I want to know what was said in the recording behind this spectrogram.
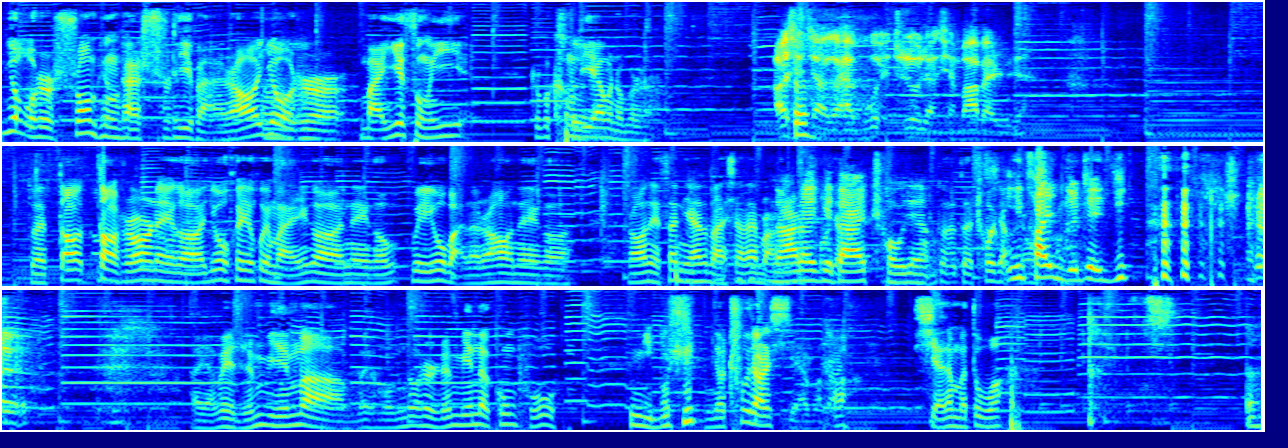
又是双平台实体版，然后又是买一送一，这不坑爹吗？这不是？而且价格还不贵，只有两千八百日元。对，到到时候那个优黑会买一个那个 VU 版的，然后那个，然后那 3DS 版下载版拿出来给大家，抽奖。对对抽奖。一猜你就这句。哎呀，为人民嘛，为我们都是人民的公仆，你不是？你就出点血吧啊，血那么多。嗯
